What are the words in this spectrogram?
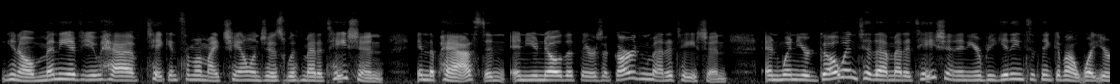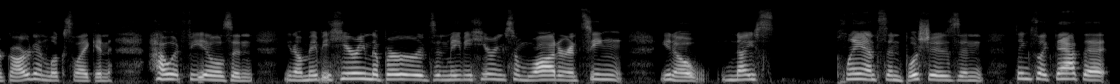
you know, many of you have taken some of my challenges with meditation in the past, and, and you know that there's a garden meditation. And when you go into that meditation and you're beginning to think about what your garden looks like and how it feels, and, you know, maybe hearing the birds and maybe hearing some water and seeing, you know, nice plants and bushes and things like that that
